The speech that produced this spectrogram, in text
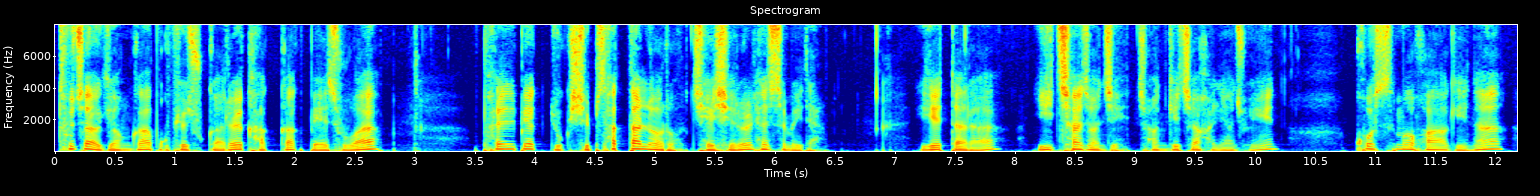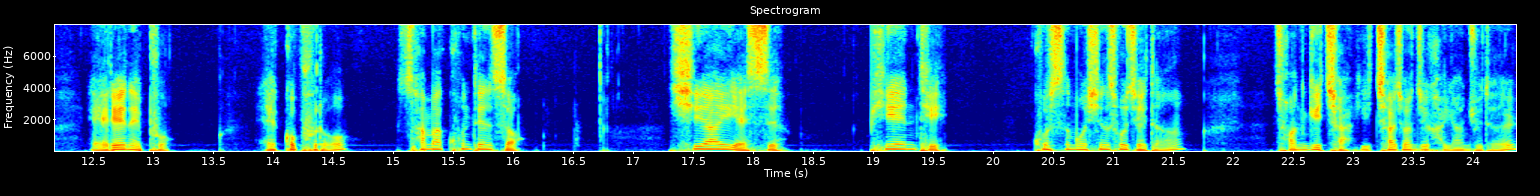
투자 의견과 목표 주가를 각각 매수와 864달러로 제시를 했습니다. 이에 따라 2차 전지 전기차 관련주인 코스모 화학이나 LNF, 에코프로, 사막 콘덴서, CIS, PNT, 코스모 신소재 등 전기차, 2차 전지 관련주들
